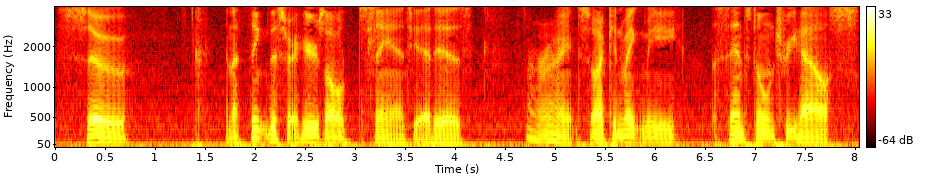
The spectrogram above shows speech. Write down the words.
So, and I think this right here is all sand. Yeah, it is. Alright, so I can make me a sandstone treehouse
